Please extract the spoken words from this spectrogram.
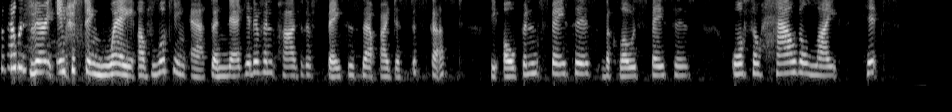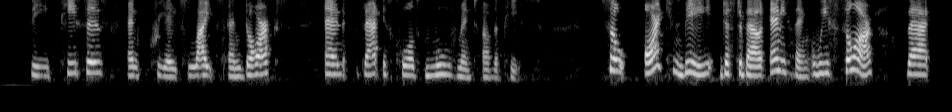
So that was a very interesting way of looking at the negative and positive spaces that I just discussed, the open spaces, the closed spaces, also how the light hits the pieces and creates lights and darks. And that is called movement of the piece. So art can be just about anything. We saw that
